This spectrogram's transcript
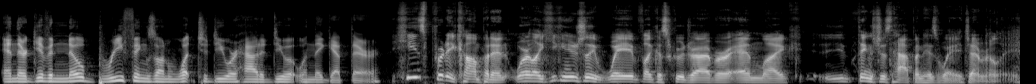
And they're given no briefings on what to do or how to do it when they get there. He's pretty competent, where like he can usually wave like a screwdriver and like things just happen his way generally.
